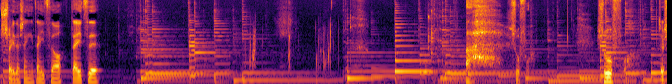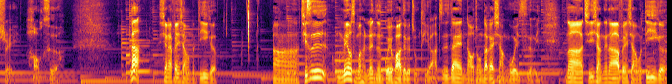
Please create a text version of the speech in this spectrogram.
水的声音？再一次哦，再一次。啊，舒服。舒服，这水好喝。那先来分享我们第一个，呃，其实没有什么很认真规划这个主题啊，只是在脑中大概想过一次而已。那其实想跟大家分享，我第一个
